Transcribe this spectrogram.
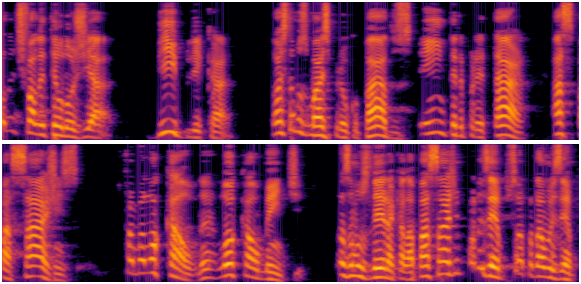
Quando a gente fala em teologia bíblica, nós estamos mais preocupados em interpretar as passagens de forma local, né? localmente. Nós vamos ler aquela passagem, por exemplo, só para dar um exemplo,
